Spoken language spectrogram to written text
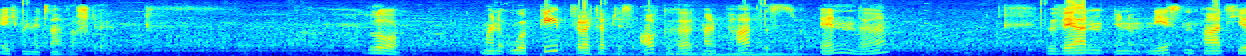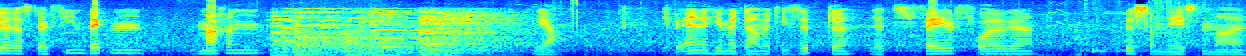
Ich bin jetzt einfach still. So. Meine Uhr piept. Vielleicht habt ihr es auch gehört. Mein Part ist zu Ende. Wir werden im nächsten Part hier das Delfinbecken machen. Ja. Ich beende hiermit damit die siebte Let's Fail Folge. Bis zum nächsten Mal.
